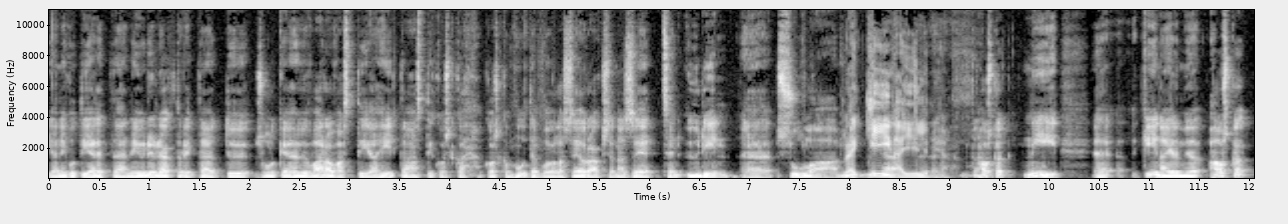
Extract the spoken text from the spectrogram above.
ja niin kuin tiedetään, niin ydinreaktori täytyy sulkea hyvin varovasti ja hitaasti, koska, koska muuten voi olla seurauksena se, että sen ydin äh, sulaa. Kiina-ilmiö. Hauska, niin, äh, Kiina-ilmiö. Hauska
